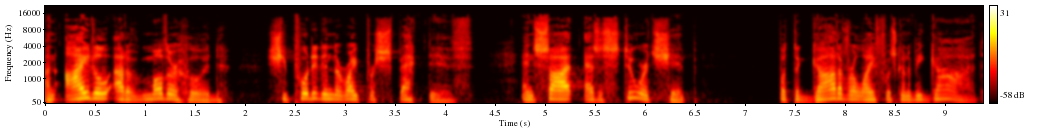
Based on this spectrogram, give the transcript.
an idol out of motherhood, she put it in the right perspective and saw it as a stewardship. But the God of her life was going to be God.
